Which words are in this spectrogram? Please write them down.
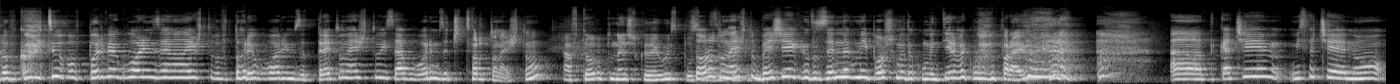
в който в първия говорим за едно нещо, във втория говорим за трето нещо и сега говорим за четвърто нещо. А второто нещо, къде го изпусна? Второто нещо беше, като седнахме и почнахме да коментираме какво да правим. а, така че, мисля, че е едно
